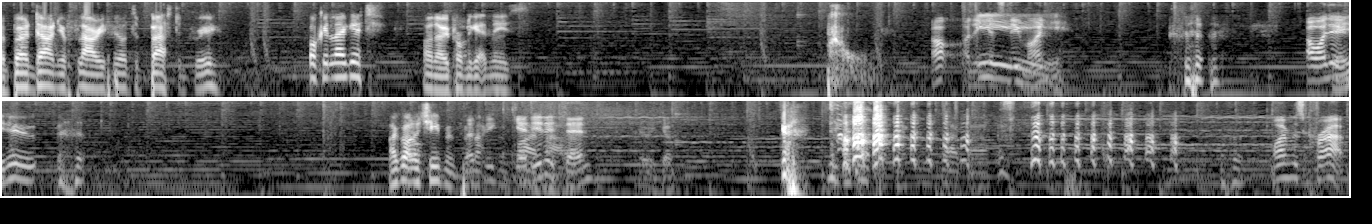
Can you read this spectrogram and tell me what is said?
So burn down your flowery fields of bastardry. Pocket leg it. Oh no, you're probably getting these. Oh, I didn't get to do mine. Oh, I do. Yeah, you do. I got an achievement for Let me get in it then. Here we go. Mine was crap.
